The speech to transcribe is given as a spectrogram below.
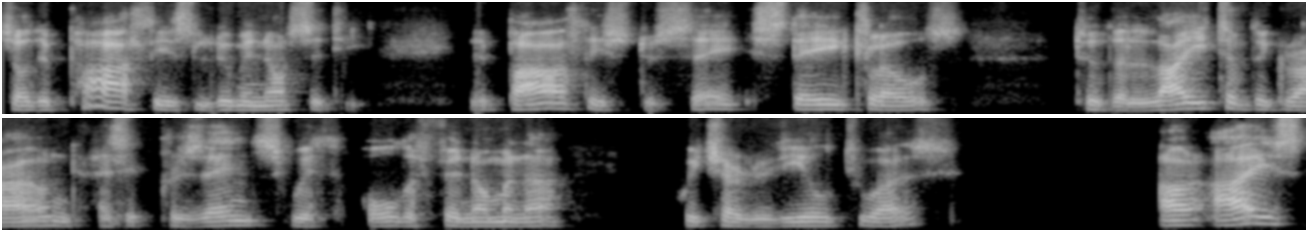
So the path is luminosity. The path is to say, stay close to the light of the ground as it presents with all the phenomena which are revealed to us. Our eyes,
